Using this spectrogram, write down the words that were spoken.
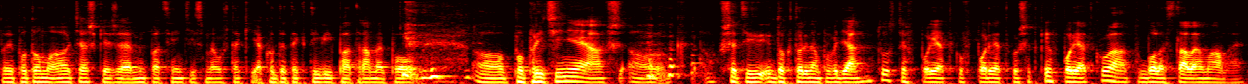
To je potom uh, ťažké, že my pacienti sme už takí ako detektívy, patrame po, uh, po príčine a vš, uh, všetci doktori nám povedia, tu ste v poriadku, v poriadku, všetko je v poriadku a tu bolesť stále máme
